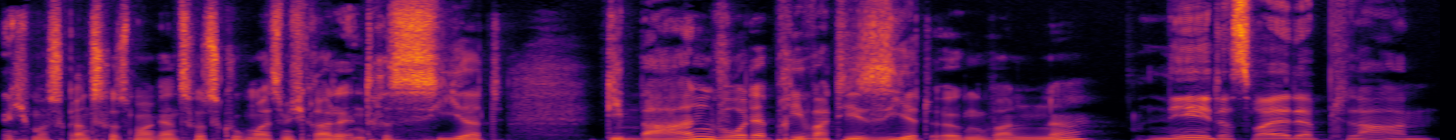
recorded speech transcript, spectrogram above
ich muss ganz kurz mal ganz kurz gucken, was mich gerade interessiert. Mhm. Die Bahn wurde ja privatisiert irgendwann, ne? Nee, das war ja der Plan.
